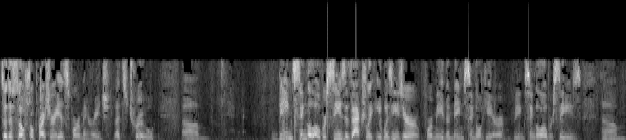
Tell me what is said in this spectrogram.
So the social pressure is for marriage. That's true. Um, being single overseas is actually it was easier for me than being single here. Being single overseas, um,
